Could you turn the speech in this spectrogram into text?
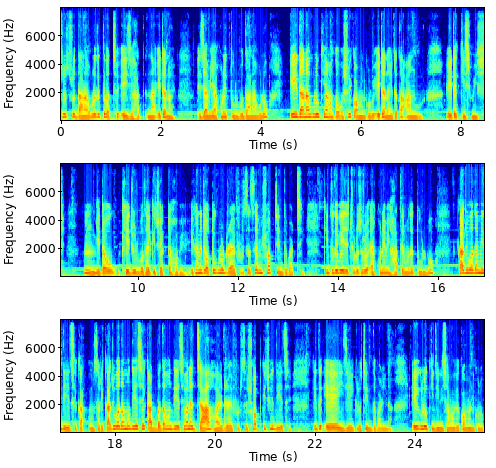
ছোট্ট ছোট্ট দানাগুলো দেখতে পাচ্ছ? এই যে হাত না, এটা নয়। এই যে আমি এখনই তুলবো দানাগুলো। এই দানাগুলো কি আমাকে অবশ্যই কমেন্ট করবে? এটা না, এটা তো আঙ্গুর। এটা কিশমিশ। হুম, এটাও খেজুর বোধহয় কিছু একটা হবে। এখানে যতগুলো ড্রাই ফ্রুটস আছে, আমি সব চিনতে পারছি। কিন্তু দেখবে এই যে ছোটো ছোটো, এখনই আমি হাতের মধ্যে তুলবো। কাজু বাদামই দিয়েছে সরি কাজু বাদামও দিয়েছে কাঠবাদামও দিয়েছে মানে যা হয় ড্রাই ফ্রুটসে সব কিছুই দিয়েছে। কিন্তু এই যে এইগুলো চিনতে পারি না। এইগুলো কী জিনিস আমাকে কমেন্ট করো?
